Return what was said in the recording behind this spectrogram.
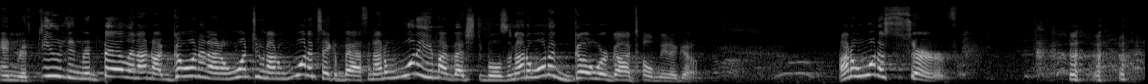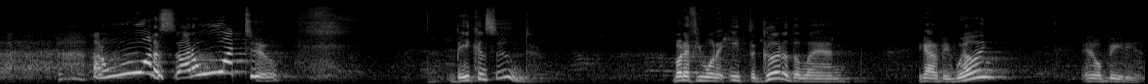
and refuse and rebel, and I'm not going, and I don't want to, and I don't want to take a bath, and I don't want to eat my vegetables, and I don't want to go where God told me to go. I don't want to serve. I don't want to, I don't want to. Be consumed. But if you want to eat the good of the land, you got to be willing and obedient.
